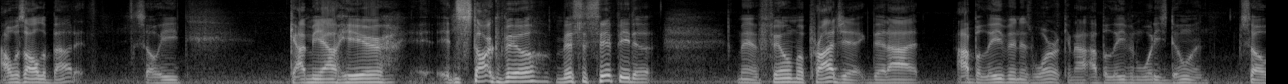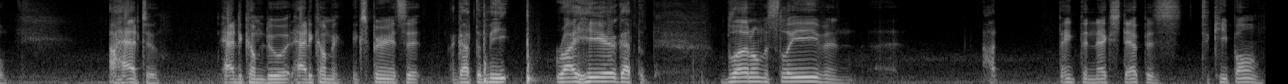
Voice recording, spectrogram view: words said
I was all about it. So he got me out here in Starkville, Mississippi to man film a project that I I believe in his work and I, I believe in what he's doing. So I had to, had to come do it, had to come experience it. I got the meat right here, got the blood on the sleeve, and uh, I think the next step is to keep on,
